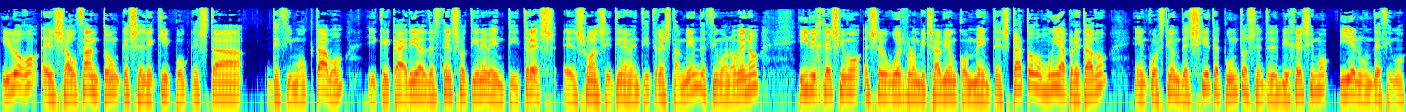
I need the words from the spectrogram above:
Y luego el Southampton, que es el equipo que está decimoctavo y que caería al descenso tiene 23. El Swansea tiene 23 también, decimonoveno, y vigésimo es el West Bromwich Albion con 20. Está todo muy apretado en cuestión de 7 puntos entre el vigésimo y el undécimo.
